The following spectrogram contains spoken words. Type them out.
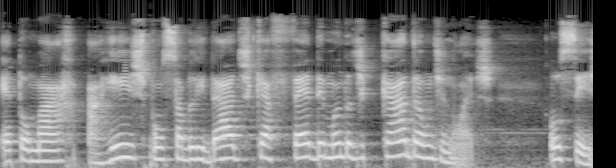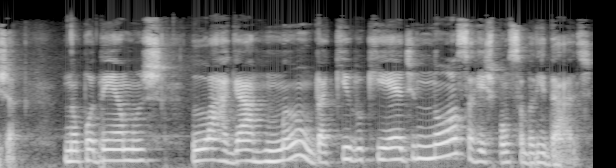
é tomar a responsabilidade que a fé demanda de cada um de nós. Ou seja, não podemos largar mão daquilo que é de nossa responsabilidade.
